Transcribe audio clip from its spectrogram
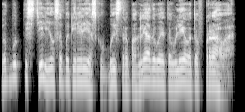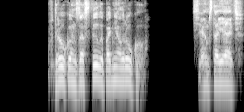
Тот будто стелился по перелеску, быстро поглядывая то влево, то вправо. Вдруг он застыл и поднял руку. «Всем стоять!»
